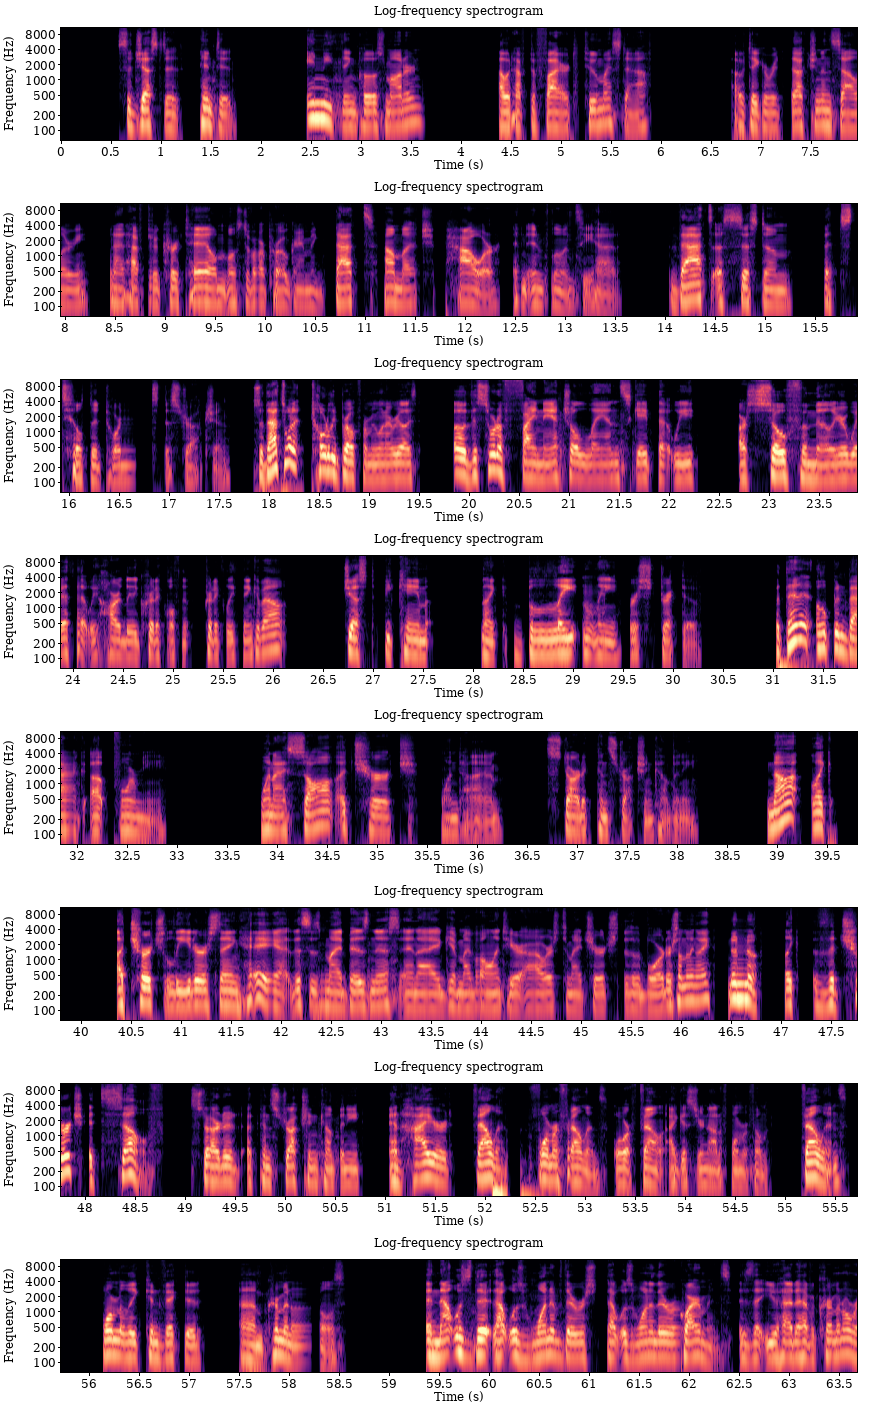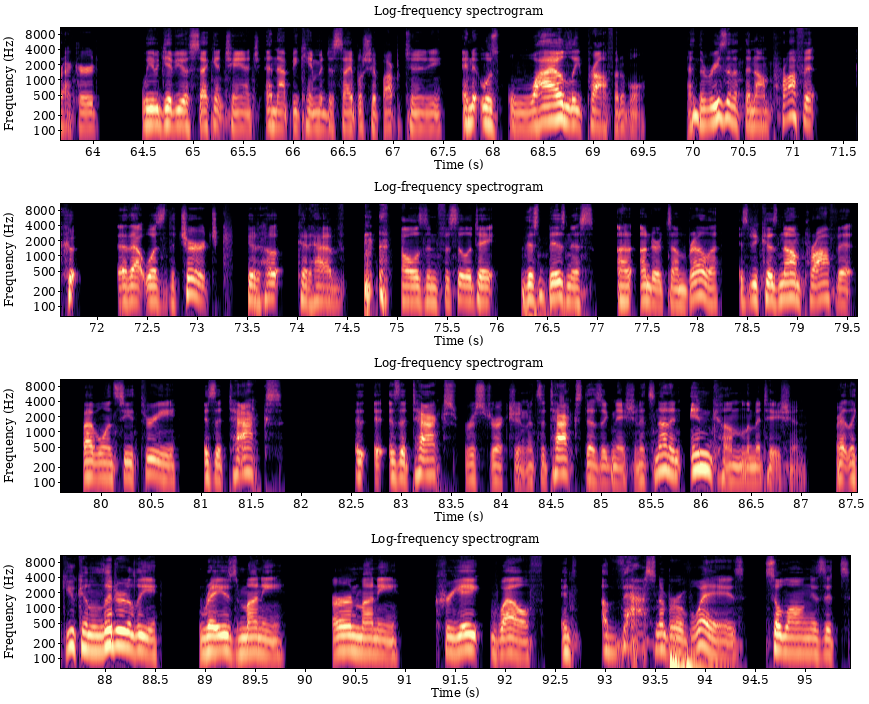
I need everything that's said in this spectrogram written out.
suggested, hinted anything postmodern, I would have to fire two of my staff. I would take a reduction in salary and I'd have to curtail most of our programming. That's how much power and influence he had. That's a system that's tilted towards destruction. So that's when it totally broke for me when I realized, oh, this sort of financial landscape that we are so familiar with that we hardly critical th- critically think about just became like blatantly restrictive. But then it opened back up for me when I saw a church one time start a construction company. Not like a church leader saying, "Hey, uh, this is my business and I give my volunteer hours to my church through the board or something like." No, no, no. Like the church itself started a construction company and hired felons, former felons or felon, I guess you're not a former felon. Felons, formerly convicted um, criminals, and that was the that was one of their that was one of their requirements is that you had to have a criminal record. We would give you a second chance, and that became a discipleship opportunity, and it was wildly profitable. And the reason that the nonprofit could uh, that was the church could ho- could have and facilitate this business uh, under its umbrella is because nonprofit 501c3 is a tax is a tax restriction. It's a tax designation. It's not an income limitation right? Like you can literally raise money, earn money, create wealth, in a vast number of ways, so long as it's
